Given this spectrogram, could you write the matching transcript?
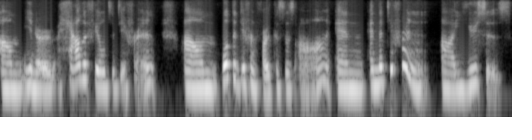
Um, you know how the fields are different, um, what the different focuses are, and and the different uh, uses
